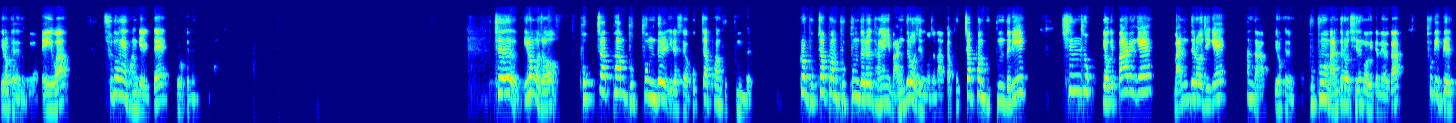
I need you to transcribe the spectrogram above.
이렇게 되는 거예요. A와 수동의 관계일 때 이렇게 되는 거예요. 즉 이런 거죠. 복잡한 부품들 이랬어요. 복잡한 부품들. 그럼 복잡한 부품들은 당연히 만들어지는 거잖아. 그러니까 복잡한 부품들이 신속 여기 빠르게 만들어지게 한다. 이렇게 거예요. 부품은 만들어지는 거기 때문에 여기가 to be built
